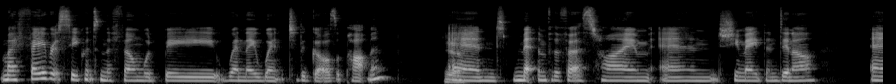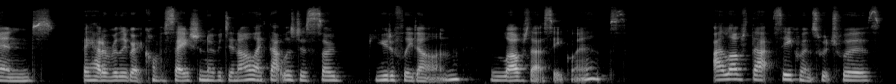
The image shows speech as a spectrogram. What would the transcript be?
my favorite sequence in the film would be when they went to the girls' apartment yeah, and met them for the first time and she made them dinner and they had a really great conversation over dinner like that was just so beautifully done loved that sequence i loved that sequence which was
